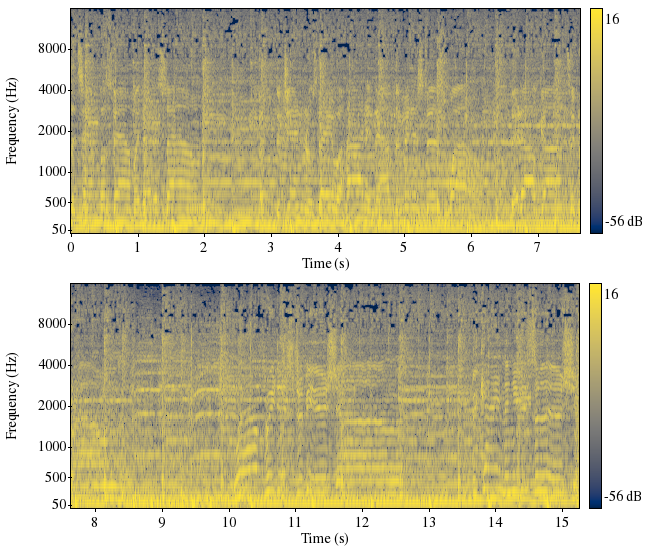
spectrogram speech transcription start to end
the temples down without a sound. But the generals, they were hiding out, the ministers, well, they'd all gone to ground. Wealth redistribution became the new solution.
